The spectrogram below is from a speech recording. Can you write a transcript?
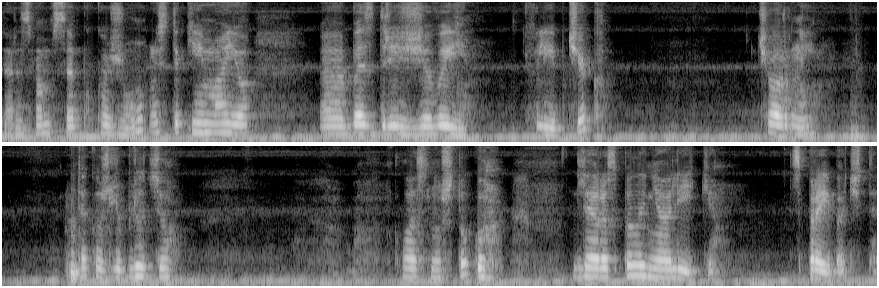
Зараз вам все покажу. Ось такий маю е, бездріжджовий хлібчик. Чорний. Також люблю цю класну штуку для розпилення олійки. Спрей, бачите,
